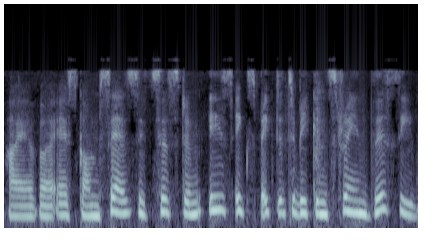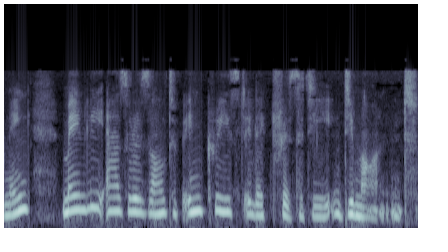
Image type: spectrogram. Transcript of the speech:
However, Eskom says its system is expected to be constrained this evening, mainly as a result of increased electricity demand.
